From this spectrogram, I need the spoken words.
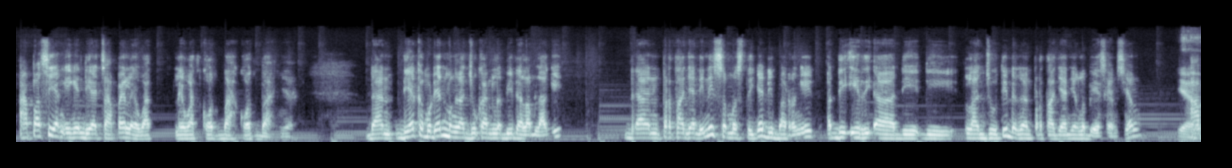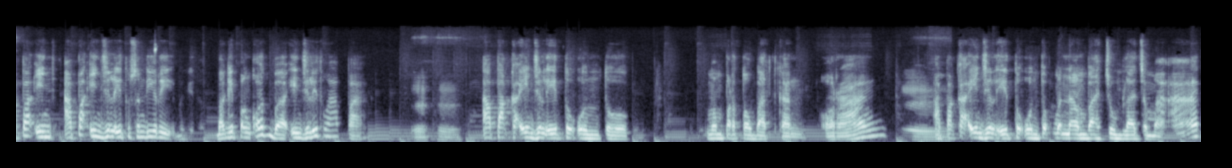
Apa sih yang ingin dia capai lewat lewat khotbah-khotbahnya? Dan dia kemudian mengajukan lebih dalam lagi dan pertanyaan ini semestinya dibarengi eh, di, dilanjuti dengan pertanyaan yang lebih esensial. Ya. Apa in- apa Injil itu sendiri begitu? Bagi pengkhotbah, Injil itu apa? Mhm. Apakah Injil itu untuk mempertobatkan orang? Hmm. Apakah Injil itu untuk menambah jumlah jemaat?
